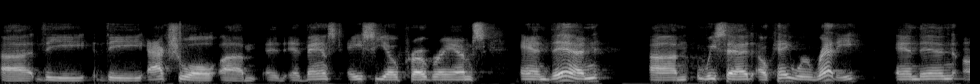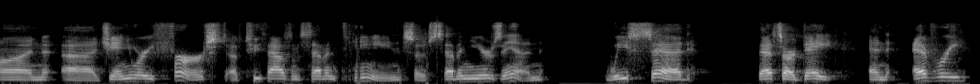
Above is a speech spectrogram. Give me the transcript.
uh, the the actual um, advanced ACO programs, and then um, we said, okay, we're ready. And then on uh, January 1st of 2017, so seven years in, we said that's our date. And every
